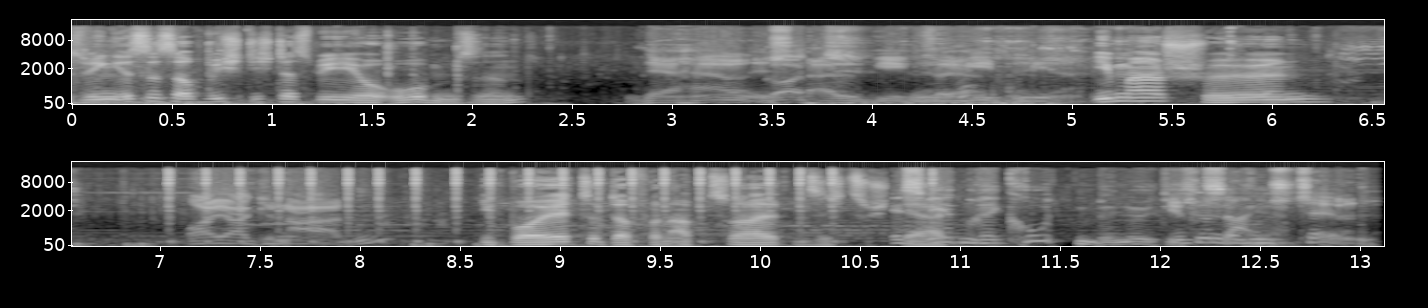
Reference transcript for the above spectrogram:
Deswegen ist es auch wichtig, dass wir hier oben sind. Der Herr ist allgegenwärtig. Mir. Immer schön Euer Gnaden. die Beute davon abzuhalten, sich zu Es stärken. werden Rekruten benötigt, zählen.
